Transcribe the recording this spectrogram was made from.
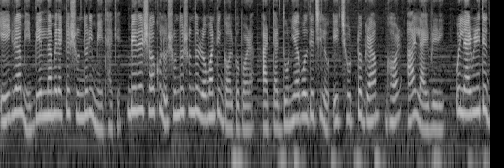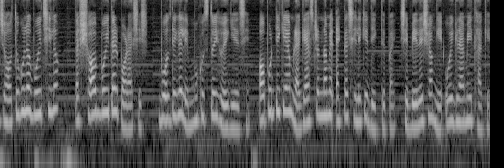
এই গ্রামে বেল নামের একটা সুন্দরী মেয়ে থাকে। বেলের শখ হলো সুন্দর সুন্দর রোমান্টিক গল্প পড়া। আর তার দুনিয়া বলতে ছিল এই ছোট্ট গ্রাম, ঘর আর লাইব্রেরি। ওই লাইব্রেরিতে যতগুলো বই ছিল, তার সব বই তার পড়া শেষ। বলতে গেলে মুখস্থই হয়ে গিয়েছে। অপরদিকে আমরা গ্যাস্ট্রন নামের একটা ছেলেকে দেখতে পাই। সে বেলের সঙ্গে ওই গ্রামেই থাকে।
